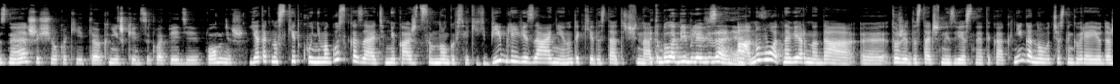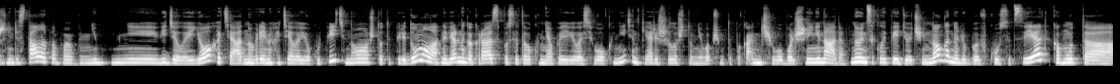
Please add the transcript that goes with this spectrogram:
Знаешь еще какие-то книжки, энциклопедии, помнишь? Я так на скидку не могу сказать. Мне кажется, много всяких библий вязаний, ну такие достаточно... Это была Библия вязания. А, ну вот, наверное, да. Э, тоже достаточно известная такая книга, но вот, честно говоря, я ее даже не листала, по-моему, не, не видела ее, хотя одно время хотела ее купить, но что-то передумала. Наверное, как раз после того, как у меня появилась Вок Нитинг, я решила, что мне, в общем-то, пока ничего больше и не надо. Но энциклопедий очень много, на любой вкус и цвет. Кому-то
